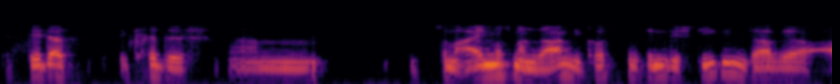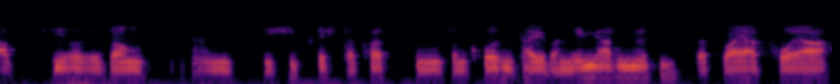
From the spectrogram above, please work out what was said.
Ich sehe das kritisch. Ähm, zum einen muss man sagen, die Kosten sind gestiegen, da wir ab dieser Saison ähm, die Schiedsrichterkosten zum großen Teil übernehmen werden müssen. Das war ja vorher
